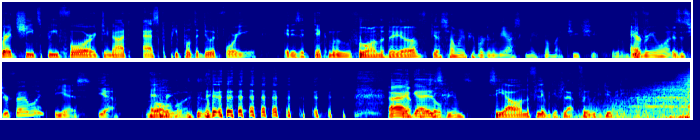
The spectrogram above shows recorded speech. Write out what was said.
spreadsheets before. Do not ask people to do it for you. It is a dick move. Who on the day of. Guess how many people are going to be asking me for my cheat sheet, Foo? Everyone. is this your family? yes. Yeah. Everyone. All right, guys. Footopians. See y'all on the flippity flap, flippity doobity.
